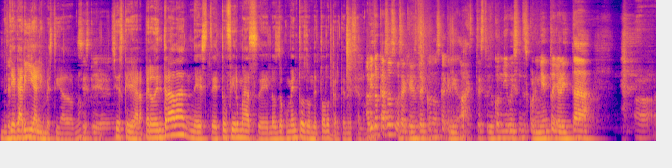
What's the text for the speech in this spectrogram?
llegaría el investigador, ¿no? Si es que llegara. Si es que llegara. Pero de entrada, este, tú firmas eh, los documentos donde todo pertenece a lo ¿Ha habido casos, o sea, que usted conozca que diga, ah, este estudió conmigo, hizo un descubrimiento y ahorita... Ah,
